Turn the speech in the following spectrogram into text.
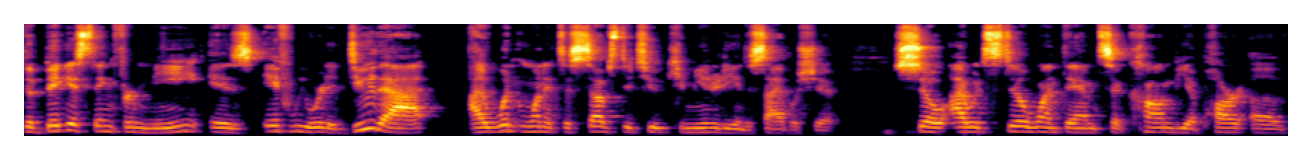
The biggest thing for me is if we were to do that i wouldn't want it to substitute community and discipleship so i would still want them to come be a part of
